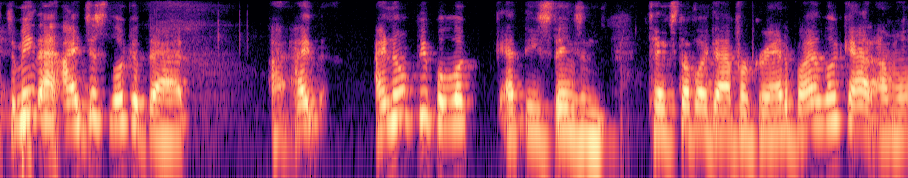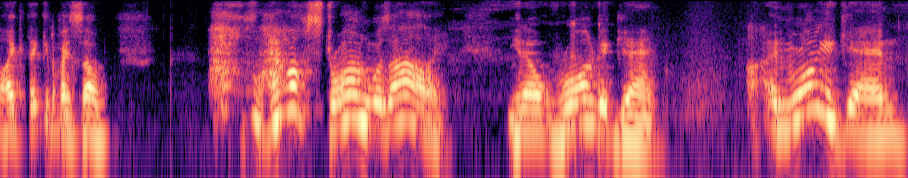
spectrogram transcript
To me, that I just look at that. I, I I know people look at these things and take stuff like that for granted, but I look at it, I'm like thinking to myself, how, how strong was Ollie? You know, wrong again. Uh, and wrong again,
